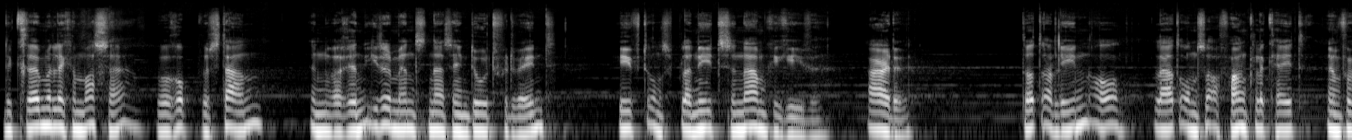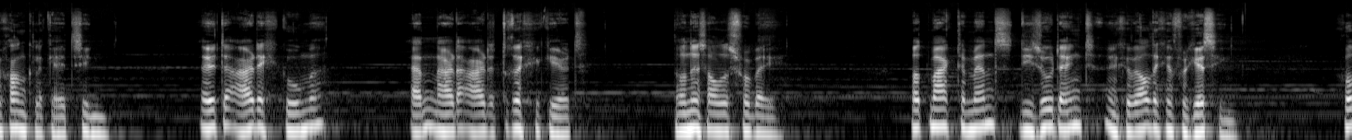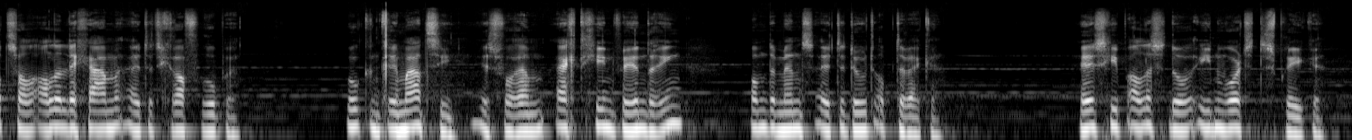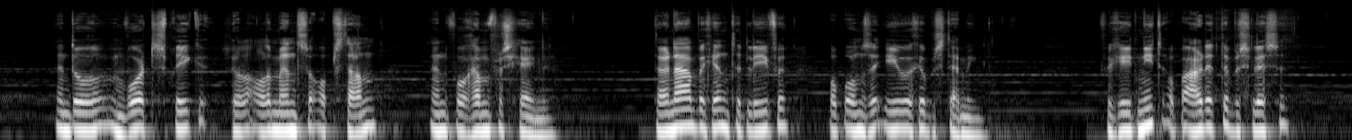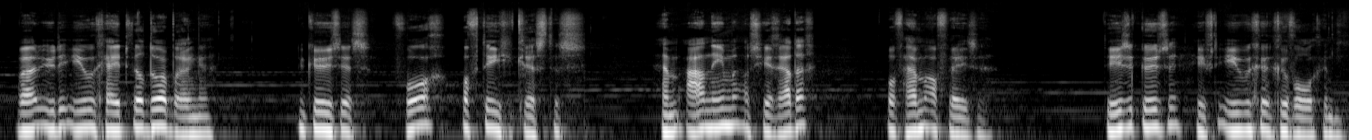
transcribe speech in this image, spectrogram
De kruimelige massa waarop we staan en waarin ieder mens na zijn dood verdwijnt, heeft onze planeet zijn naam gegeven, aarde. Dat alleen al laat onze afhankelijkheid en vergankelijkheid zien. Uit de aarde gekomen en naar de aarde teruggekeerd. Dan is alles voorbij. Wat maakt de mens die zo denkt een geweldige vergissing? God zal alle lichamen uit het graf roepen. Ook een crematie is voor hem echt geen verhindering om de mens uit de dood op te wekken. Hij schiep alles door één woord te spreken, en door een woord te spreken zullen alle mensen opstaan en voor hem verschijnen. Daarna begint het leven op onze eeuwige bestemming. Vergeet niet op aarde te beslissen waar u de eeuwigheid wil doorbrengen. De keuze is voor of tegen Christus. Hem aannemen als je redder of Hem afwijzen. Deze keuze heeft eeuwige gevolgen.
